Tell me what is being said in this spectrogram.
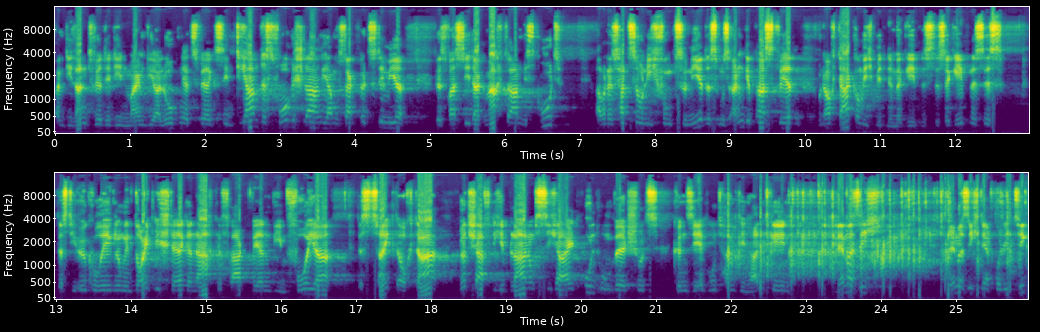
an die Landwirte, die in meinem Dialognetzwerk sind. Die haben das vorgeschlagen, die haben gesagt, Özdemir, das, was Sie da gemacht haben, ist gut, aber das hat so nicht funktioniert, das muss angepasst werden und auch da komme ich mit einem Ergebnis. Das Ergebnis ist, dass die Ökoregelungen deutlich stärker nachgefragt werden wie im Vorjahr. Das zeigt auch da, wirtschaftliche Planungssicherheit und Umweltschutz können sehr gut Hand in Hand gehen. Wenn man sich, wenn man sich der Politik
